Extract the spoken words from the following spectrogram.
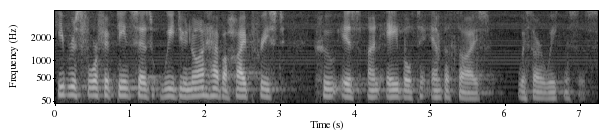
Hebrews 4:15 says, "We do not have a high priest who is unable to empathize with our weaknesses."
